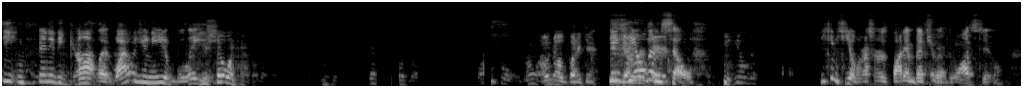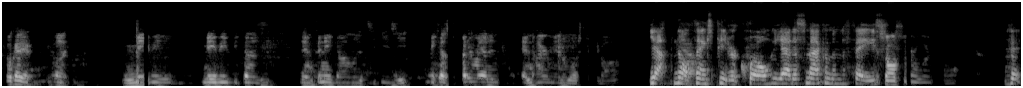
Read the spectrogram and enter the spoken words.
the Infinity Gauntlet, why would you need a blade? You saw what happened. Oh no, but it get, he healed repaired. himself. He healed his He can heal the rest of his body. I bet you if he wants to. Okay, but maybe maybe because the Infinity Gauntlet's easy because Spider-Man and, and Iron Man almost took it off. Yeah. No, Yeah. thanks, Peter Quill. He had to smack him in the face. It's all Star Lord's fault.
